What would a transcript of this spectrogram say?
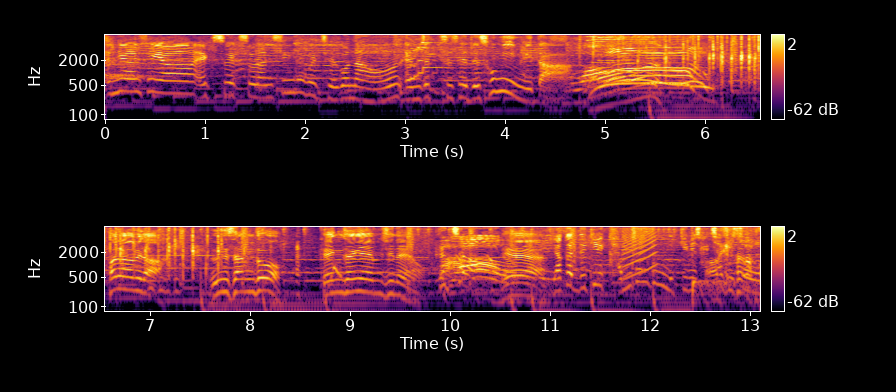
안녕하세요. 엑소엑소란 신곡을 들고 나온 MZ 세대 소미입니다. 환영합니다. 의상도 굉장히 MZ네요. 그쵸. 예. 약간 느낌이 감성동 느낌이 살짝 있어요.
